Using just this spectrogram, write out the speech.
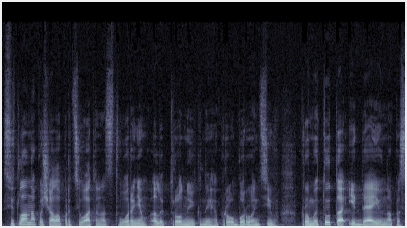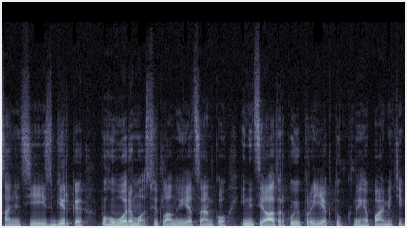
Світлана почала працювати над створенням електронної книги про оборонців. Про мету та ідею написання цієї збірки поговоримо з Світланою Яценко, ініціаторкою проєкту Книги пам'яті.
